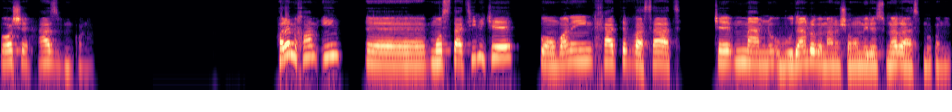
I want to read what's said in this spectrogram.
باشه حذف می‌کنم. حالا می‌خوام این مستطیلی که به عنوان این خط وسط که ممنوع بودن رو به من و شما میرسونه رسم بکنیم.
